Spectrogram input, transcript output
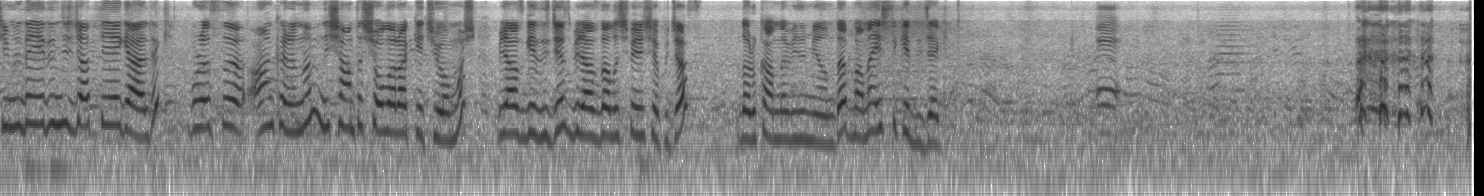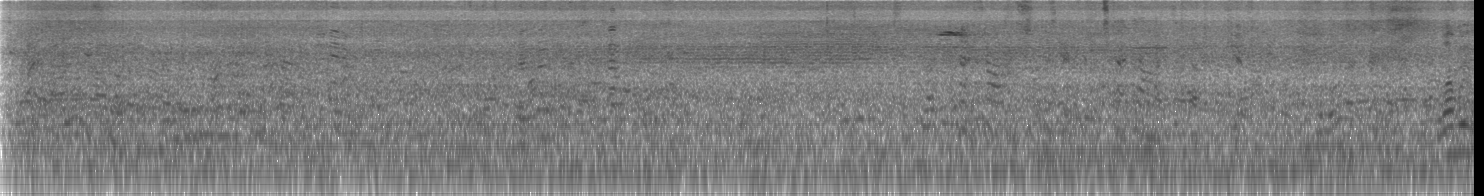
Şimdi de 7. caddeye geldik. Burası Ankara'nın Nişantaşı olarak geçiyormuş. Biraz gezeceğiz, biraz da alışveriş yapacağız. Dorukan da benim yanımda bana eşlik edecek. E,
